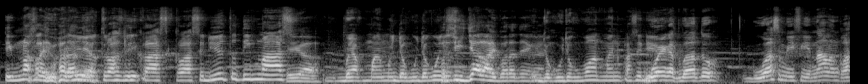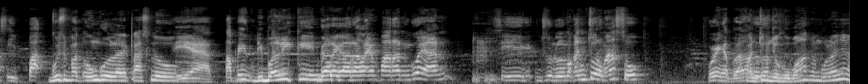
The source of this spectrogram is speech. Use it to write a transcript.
timnas lah Iya, ibaratnya. terus di kelas kelasnya dia tuh timnas. Iya. Banyak pemain pemain jago-jago. Persija lah ibaratnya kan. Jago-jago banget main kelasnya dia. Gue inget banget tuh, gue semifinal lawan kelas IPA. Gue sempat unggul dari kelas lu. Iya, tapi Dibalikin. gara-gara lemparan gue kan, si Sundul Makencur masuk. Gue inget banget. Tuh. jago banget main bolanya.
